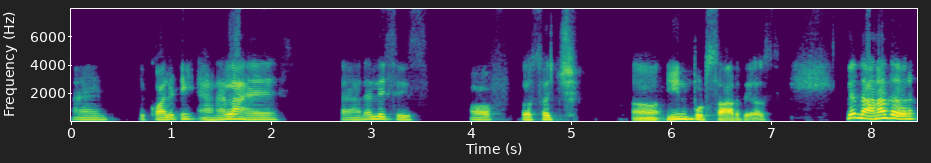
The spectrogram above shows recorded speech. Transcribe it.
and the quality analyze, analysis of uh, such uh, inputs are there. Then the another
